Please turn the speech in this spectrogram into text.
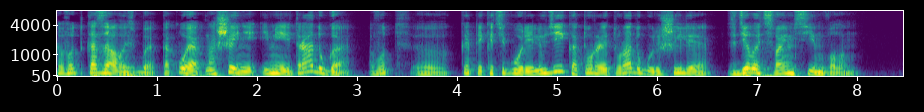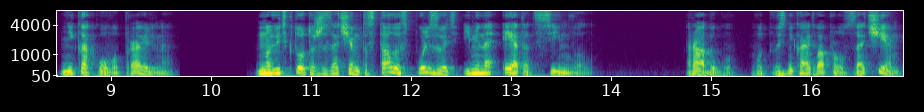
вот казалось бы, какое отношение имеет радуга вот э, к этой категории людей, которые эту радугу решили сделать своим символом? Никакого, правильно? Но ведь кто-то же зачем-то стал использовать именно этот символ. Радугу. Вот возникает вопрос, зачем?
